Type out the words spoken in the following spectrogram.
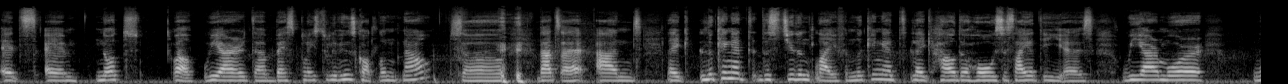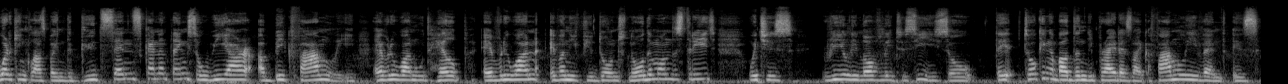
it's um, not. Well, we are the best place to live in Scotland now, so that's it. And like looking at the student life and looking at like how the whole society is, we are more working class but in the good sense kind of thing. So we are a big family. Everyone would help everyone even if you don't know them on the street which is really lovely to see. So they, talking about dundee pride as like a family event is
